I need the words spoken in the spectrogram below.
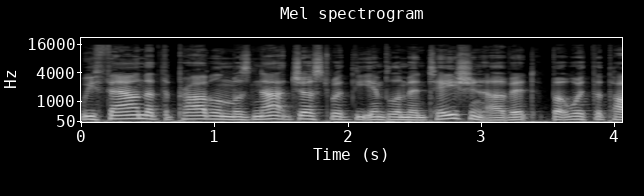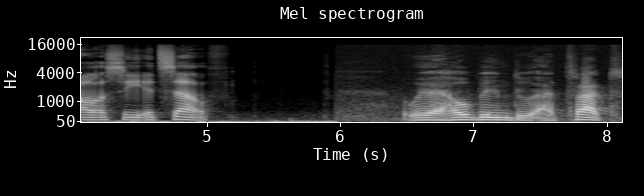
We found that the problem was not just with the implementation of it, but with the policy itself. We are hoping to attract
